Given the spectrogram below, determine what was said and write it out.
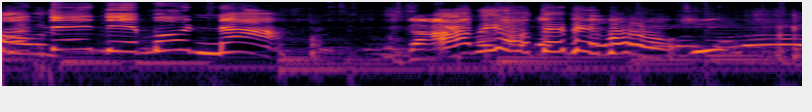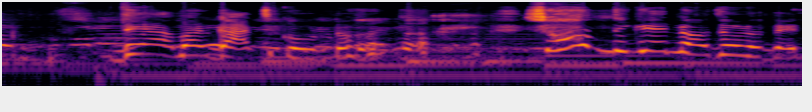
হতে দেব না। আমি হতে দেব। দে আমার গাছ কৌটো। সব দিকে নজর ওদের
